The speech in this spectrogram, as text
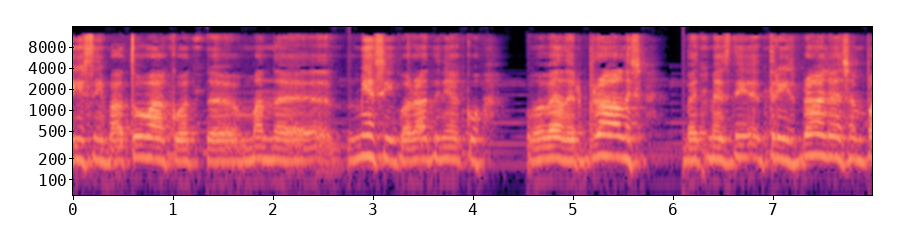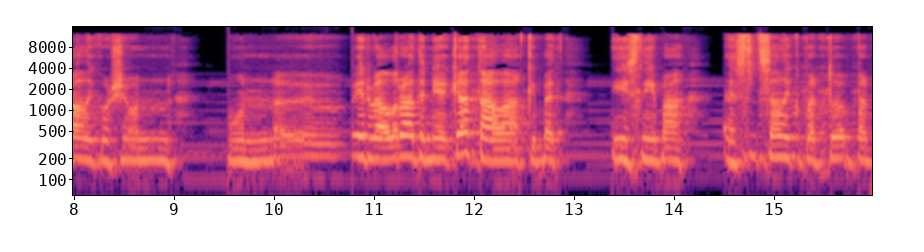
īstenībā tuvāko man miesīgo radinieku vēl ir brālis, bet mēs die, trīs brāļi esam palikuši un, un eh, ir vēl radinieki attālāki, bet īstenībā es saliku par, to, par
